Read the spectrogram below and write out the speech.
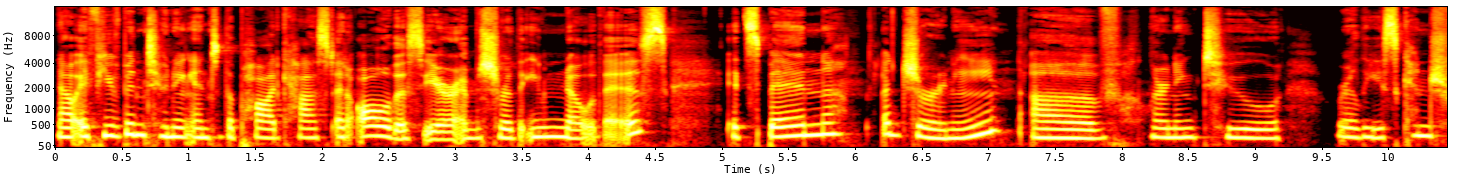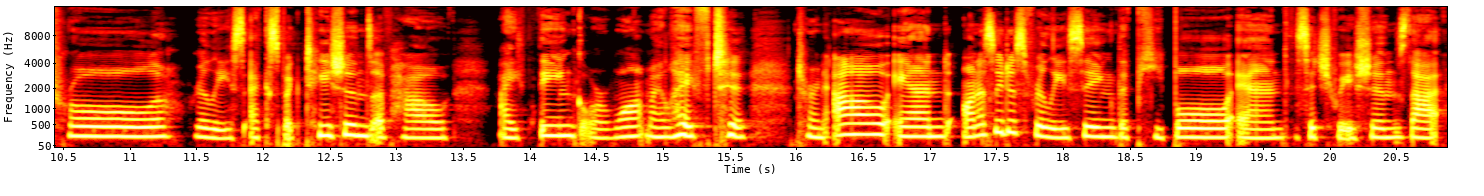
Now, if you've been tuning into the podcast at all this year, I'm sure that you know this. It's been a journey of learning to release control, release expectations of how I think or want my life to turn out, and honestly, just releasing the people and the situations that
